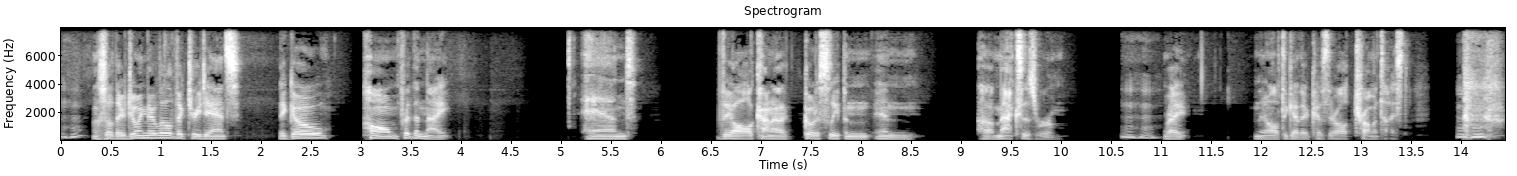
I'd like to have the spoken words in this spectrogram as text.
Mhm. and so they're doing their little victory dance they go home for the night and they all kind of go to sleep in in uh, max's room Mhm. right and they're all together because they're all traumatized Mhm.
